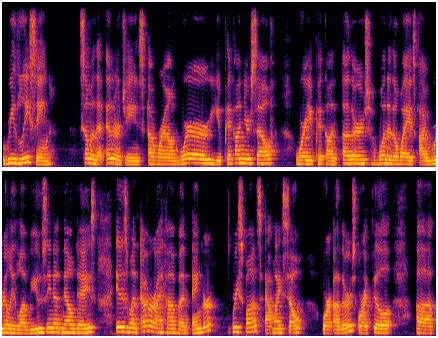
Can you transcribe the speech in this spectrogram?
releasing some of the energies around where you pick on yourself, where you pick on others. One of the ways I really love using it nowadays is whenever I have an anger response at myself or others, or I feel uh,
